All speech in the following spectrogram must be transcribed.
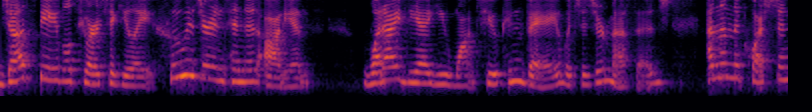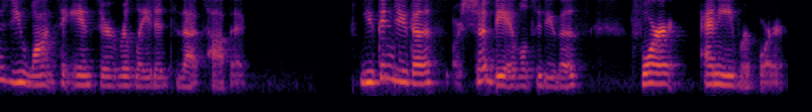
just be able to articulate who is your intended audience, what idea you want to convey, which is your message, and then the questions you want to answer related to that topic. You can do this or should be able to do this for any report.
